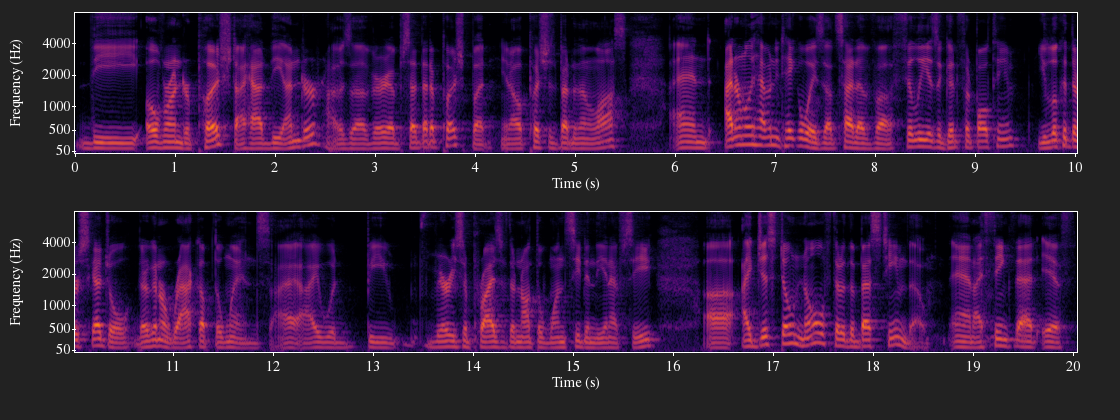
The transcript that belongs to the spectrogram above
the over under pushed. I had the under. I was uh, very upset that it pushed, but you know, a push is better than a loss. And I don't really have any takeaways outside of uh, Philly is a good football team. You look at their schedule; they're to rack up the wins. I, I, would be very surprised if they're not the one seed in the NFC. Uh, I just don't know if they're the best team though, and I think that if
